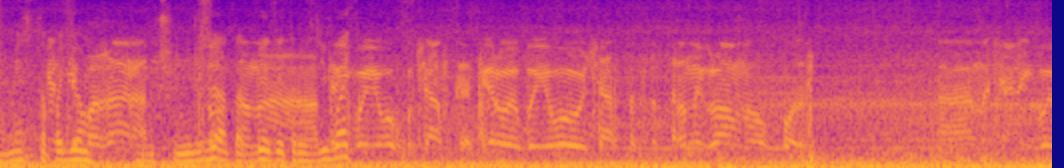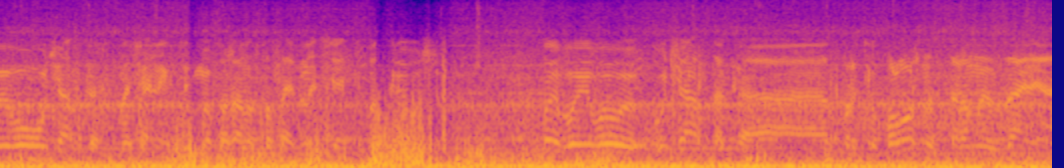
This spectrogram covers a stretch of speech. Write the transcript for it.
На место пойдем. пожара. Лучше нельзя так бегать, Собственно, разгибать. Три боевых участка. Первый боевой участок со стороны главного входа. А, Начальник боевого участка, начальник 7 пожарно-спасательной части Подкрывышев. Второй боевой участок а, с противоположной стороны здания.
